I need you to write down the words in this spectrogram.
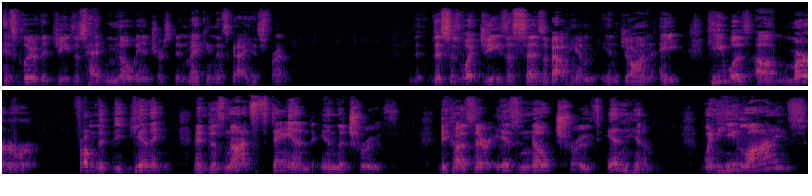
it's clear that Jesus had no interest in making this guy his friend. This is what Jesus says about him in John 8. He was a murderer from the beginning and does not stand in the truth because there is no truth in him. When he lies,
